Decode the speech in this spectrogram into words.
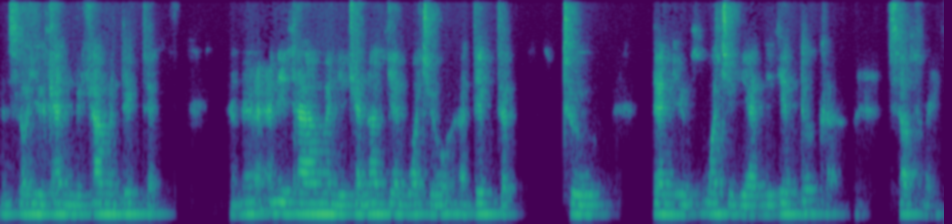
And so you can become addicted. And then anytime when you cannot get what you're addicted to, then you what you get, you get dukkha, suffering.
